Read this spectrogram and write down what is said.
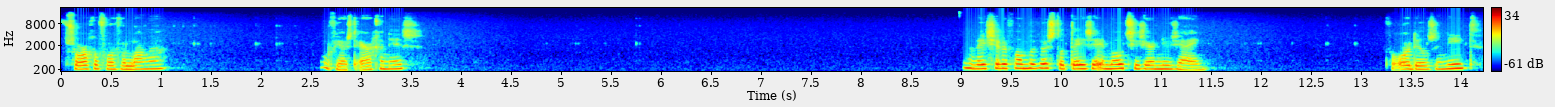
of zorgen voor verlangen, of juist ergernis. wees je ervan bewust dat deze emoties er nu zijn. Veroordeel ze niet.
